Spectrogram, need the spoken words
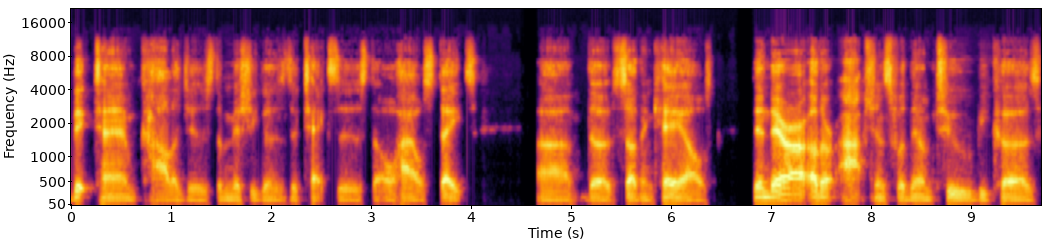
big time colleges, the Michigans, the Texas, the Ohio States, uh, the Southern Cals, then there are other options for them too because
